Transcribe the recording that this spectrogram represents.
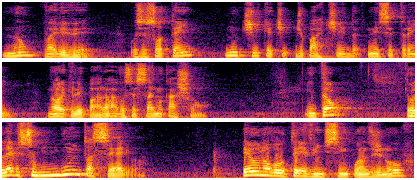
Não vai viver. Você só tem um ticket de partida nesse trem. Na hora que ele parar, você sai no caixão. Então, eu levo isso muito a sério. Eu não vou ter 25 anos de novo,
